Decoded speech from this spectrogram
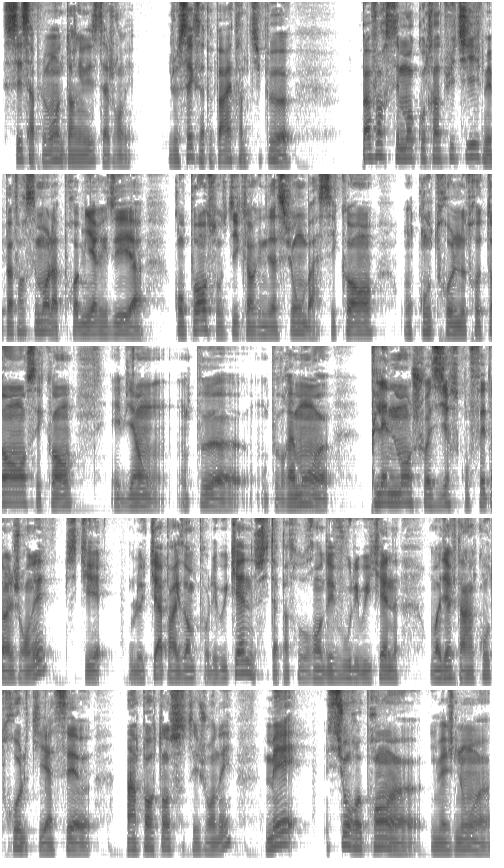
c'est simplement d'organiser ta journée. Je sais que ça peut paraître un petit peu euh, pas forcément contre-intuitif, mais pas forcément la première idée euh, qu'on pense. On se dit que l'organisation, bah, c'est quand on contrôle notre temps, c'est quand, eh bien, on, peut, on peut vraiment pleinement choisir ce qu'on fait dans la journée, ce qui est le cas par exemple pour les week-ends. Si t'as pas trop de rendez-vous les week-ends, on va dire que tu as un contrôle qui est assez euh, important sur tes journées. Mais si on reprend, euh, imaginons euh,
